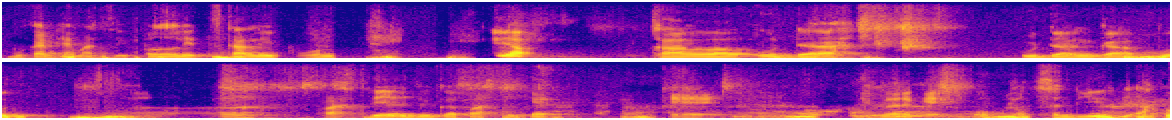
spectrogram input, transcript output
bukan hemat sih pelit sekalipun Iya. kalau udah udah gabut eh, pasti ya juga pasti kayak kayak ibarat kayak goblok sendiri aku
